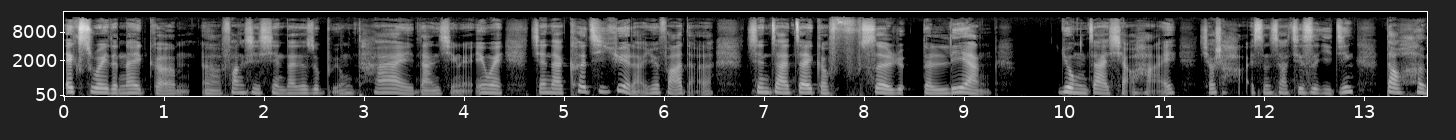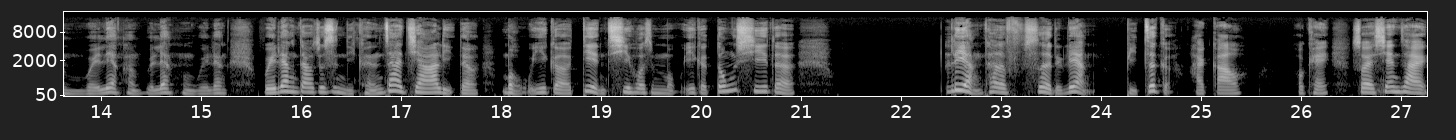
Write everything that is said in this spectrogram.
X-ray 的那个呃放射线，大家就不用太担心了，因为现在科技越来越发达了，现在这个辐射的量。用在小孩、小小孩身上，其实已经到很微量、很微量、很微量，微量到就是你可能在家里的某一个电器或是某一个东西的量，它的辐射的量比这个还高。OK，所以现在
